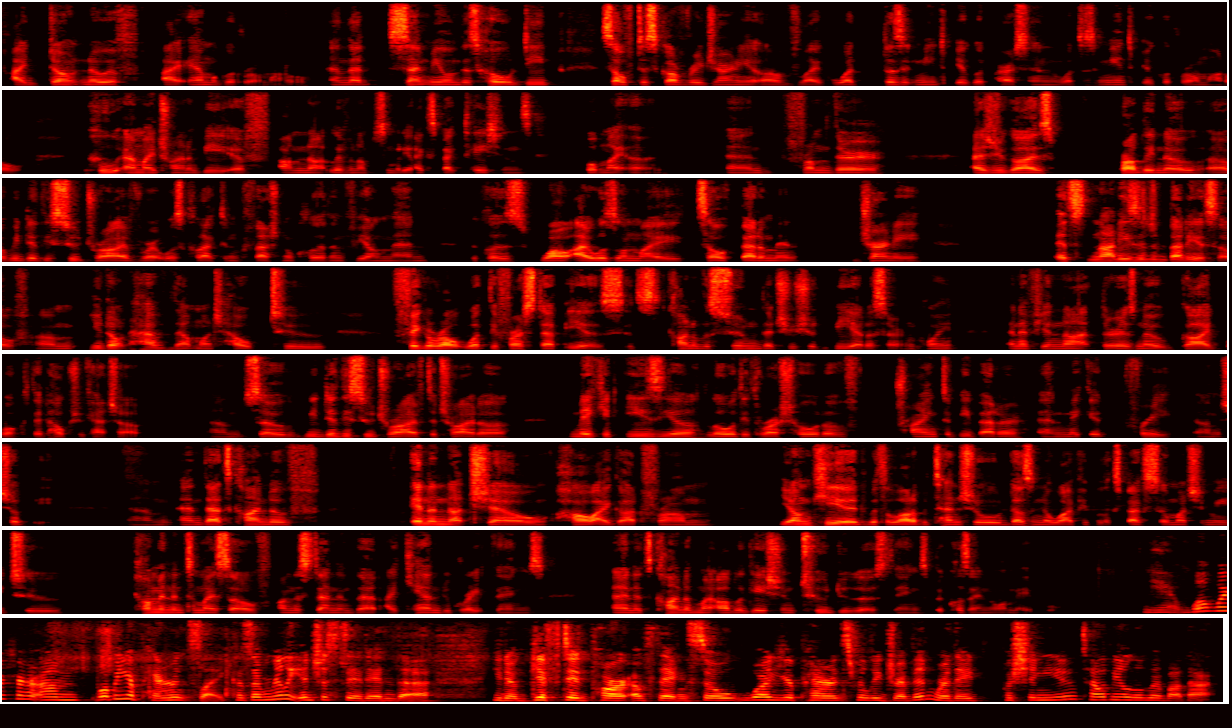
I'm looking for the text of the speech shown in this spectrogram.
I don't know if I am a good role model. And that sent me on this whole deep self discovery journey of like, what does it mean to be a good person? What does it mean to be a good role model? Who am I trying to be if I'm not living up to somebody's expectations but my own? And from there, as you guys probably know, uh, we did the suit drive where it was collecting professional clothing for young men. Because while I was on my self betterment journey, it's not easy to better yourself. Um, you don't have that much help to figure out what the first step is. It's kind of assumed that you should be at a certain point, and if you're not, there is no guidebook that helps you catch up. Um, so we did the suit drive to try to make it easier, lower the threshold of trying to be better, and make it free. Um, it should be, um, and that's kind of, in a nutshell, how I got from young kid with a lot of potential, doesn't know why people expect so much of me, to coming into myself, understanding that I can do great things and it's kind of my obligation to do those things because I know I'm able. Yeah. What were your um what were your parents like? Because I'm really interested in the, you know, gifted part of things. So were your parents really driven? Were they pushing you? Tell me a little bit about that.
